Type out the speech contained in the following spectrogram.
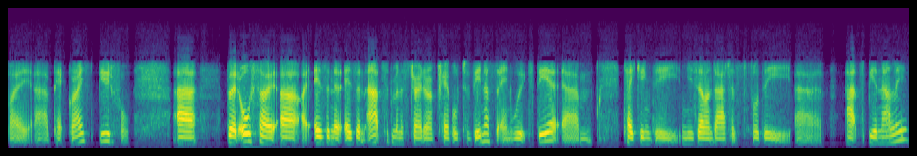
by uh, Pat Grace, beautiful. Uh, but also uh, as an as an arts administrator, I've travelled to Venice and worked there, um, taking the New Zealand artists for the uh, Arts Biennale.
